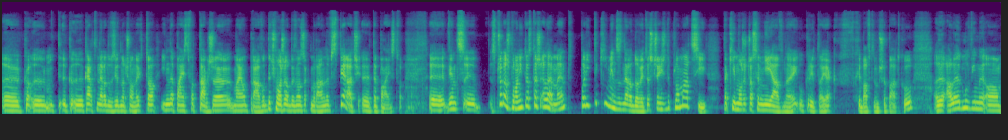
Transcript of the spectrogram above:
e, Karty Narodów Zjednoczonych, to inne państwa także mają prawo, być może obowiązek moralny wspierać e, te państwa. Więc sprzedaż broni to jest też element polityki międzynarodowej, to jest część dyplomacji, takiej może czasem niejawnej, ukrytej, jak chyba w tym przypadku, e, ale mówimy o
